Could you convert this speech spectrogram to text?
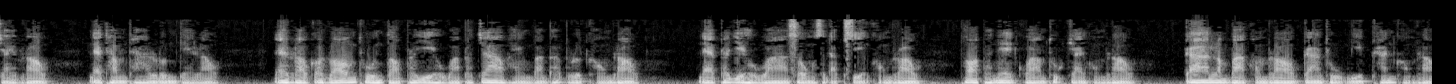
ใจเรา และทำทารุณแก่เรา และเราก็ร้องทูลต่อพระเยโฮวาห์พระเจ้าแห่งบรรพบุรุษของเรา และพระเยโฮวาทรงสดับเสียงของเรา ทอดพระเนตรความทุกข์ใจของเรา การลำบากของเราการถูกบีบคั้นของเรา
